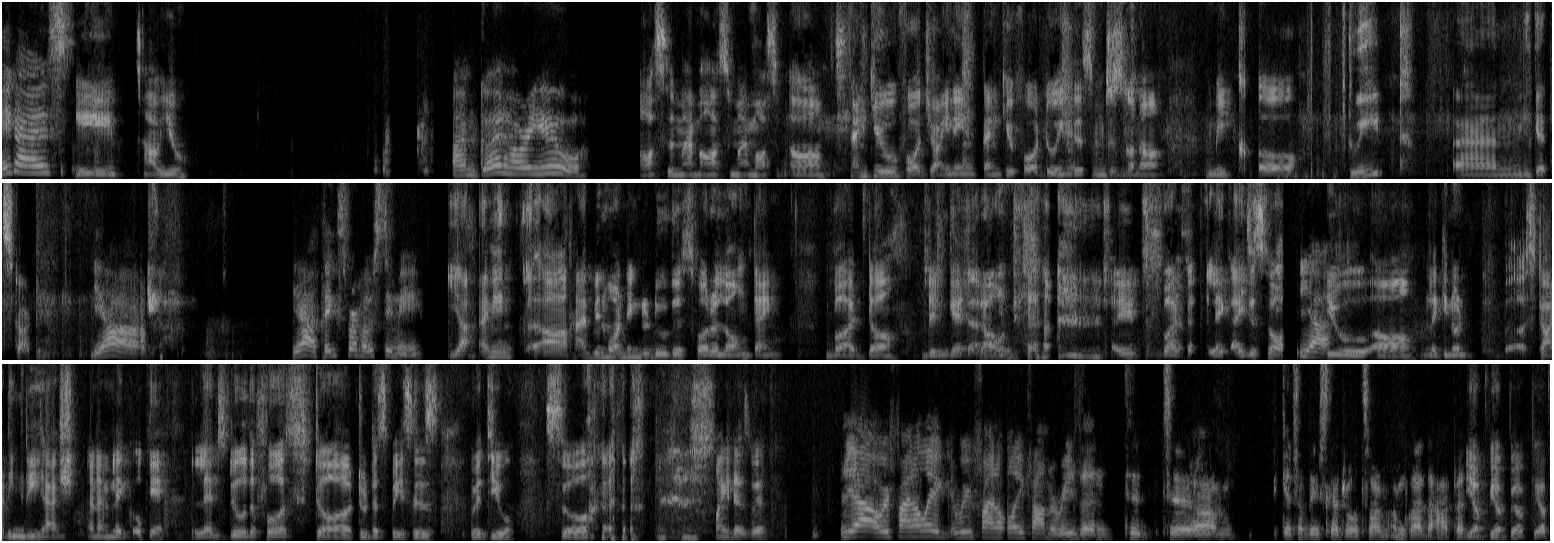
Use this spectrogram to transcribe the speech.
Hey guys, Hey, how are you? I'm good. How are you? Awesome, I'm awesome, I'm awesome. Uh, thank you for joining. Thank you for doing this. I'm just gonna make a tweet and we'll get started. Yeah, yeah, thanks for hosting me. Yeah, I mean, uh, I've been wanting to do this for a long time, but uh, didn't get around it. But like, I just saw Yeah, you, uh, like you know, uh, starting rehash, and I'm like, okay, let's do the first uh, Twitter Spaces with you. So might as well. yeah, we finally we finally found a reason to to um get something scheduled, so I'm I'm glad that happened. Yep, yep, yep, yep.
